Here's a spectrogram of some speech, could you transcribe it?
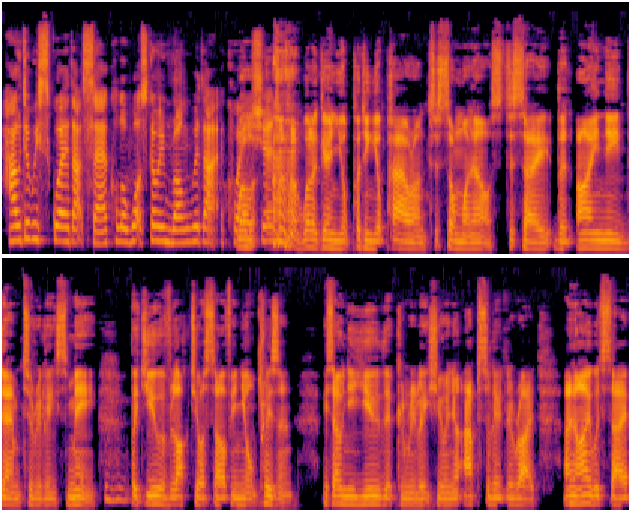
How do we square that circle or what's going wrong with that equation? Well, well, again, you're putting your power onto someone else to say that I need them to release me, mm-hmm. but you have locked yourself in your prison. It's only you that can release you. And you're absolutely right. And I would say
